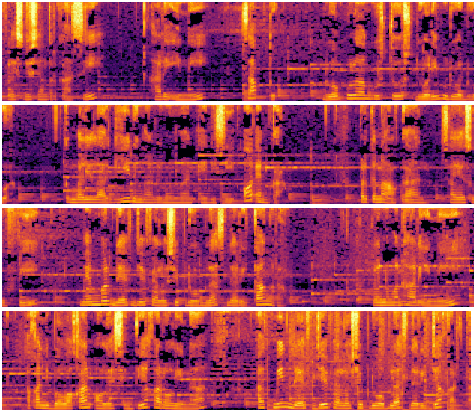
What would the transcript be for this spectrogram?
Flash Juice yang terkasih. Hari ini Sabtu 20 Agustus 2022 Kembali lagi dengan renungan edisi OMK Perkenalkan, saya Sufi Member DFJ Fellowship 12 dari Tangerang. Renungan hari ini akan dibawakan oleh Cynthia Carolina Admin DFJ Fellowship 12 dari Jakarta.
